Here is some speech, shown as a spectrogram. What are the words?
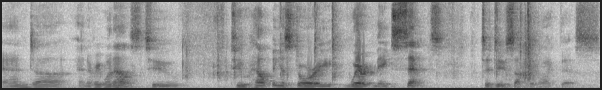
and uh, and everyone else to to helping a story where it made sense to do something like this.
